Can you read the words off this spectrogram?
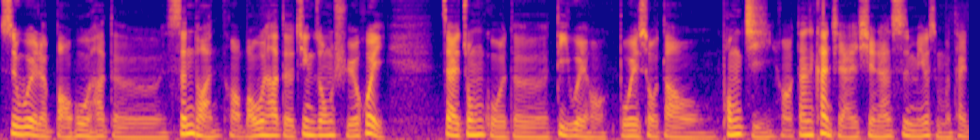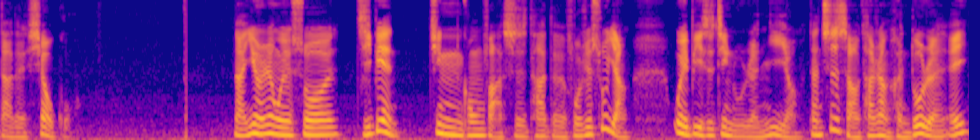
是为了保护他的僧团哈，保护他的净宗学会在中国的地位哈，不会受到抨击哈。但是看起来显然是没有什么太大的效果。那也有人认为说，即便净空法师他的佛学素养未必是尽如人意哦，但至少他让很多人诶，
